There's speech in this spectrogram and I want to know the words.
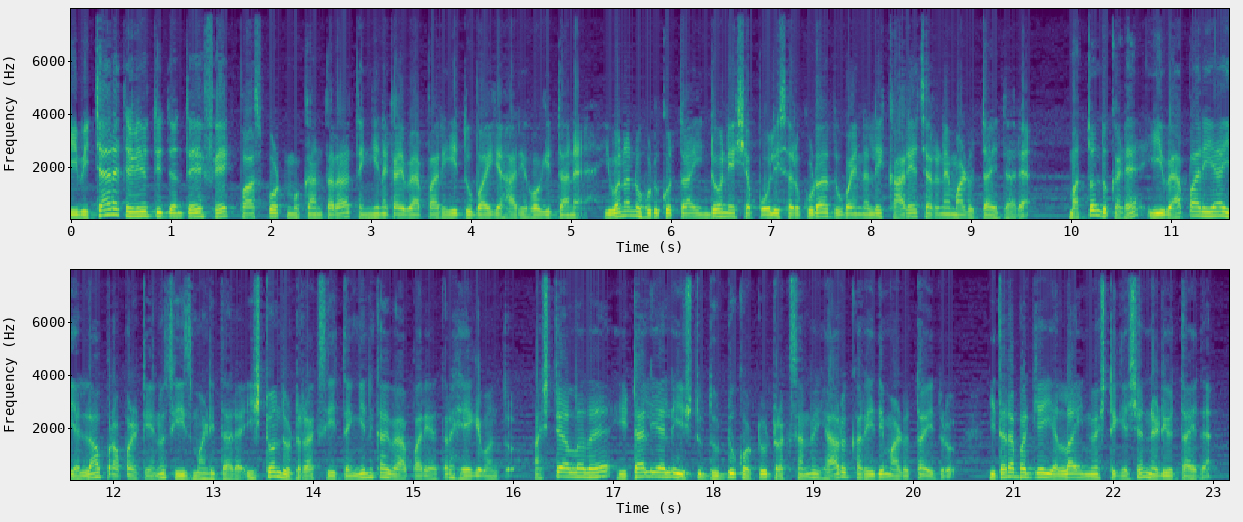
ಈ ವಿಚಾರ ತಿಳಿಯುತ್ತಿದ್ದಂತೆ ಫೇಕ್ ಪಾಸ್ಪೋರ್ಟ್ ಮುಖಾಂತರ ತೆಂಗಿನಕಾಯಿ ವ್ಯಾಪಾರಿ ದುಬೈಗೆ ಹಾರಿ ಹೋಗಿದ್ದಾನೆ. ಇವನನ್ನು ಹುಡುಕುತ್ತಾ ಇಂಡೋನೇಷ್ಯಾ ಪೊಲೀಸರು ಕೂಡ ದುಬೈನಲ್ಲಿ ಕಾರ್ಯಾಚರಣೆ ಮಾಡುತ್ತಾ ಇದ್ದಾರೆ. ಮತ್ತೊಂದು ಕಡೆ, ಈ ವ್ಯಾಪಾರಿಯ ಎಲ್ಲಾ ಪ್ರಾಪರ್ಟಿಯನ್ನು ಸೀಸ್ ಮಾಡಿದ್ದಾರೆ. ಇಷ್ಟೊಂದು ಡ್ರಗ್ಸ್ ಈ ತೆಂಗಿನಕಾಯಿ ವ್ಯಾಪಾರಿ ಹತ್ರ ಹೇಗೆ ಬಂತು? ಅಷ್ಟೇ ಅಲ್ಲದೆ, ಇಟಾಲಿಯಲ್ಲಿ ಇಷ್ಟು ದುಡ್ಡು ಕೊಟ್ಟು ಡ್ರಗ್ಸ್ ಅನ್ನು ಯಾರು ಖರೀದಿ ಮಾಡುತ್ತಾ ಇದ್ರು? ಇದರ ಬಗ್ಗೆ ಎಲ್ಲ ಇನ್ವೆಸ್ಟಿಗೇಷನ್ ನಡೆಯುತ್ತಾ ಇದೆ.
